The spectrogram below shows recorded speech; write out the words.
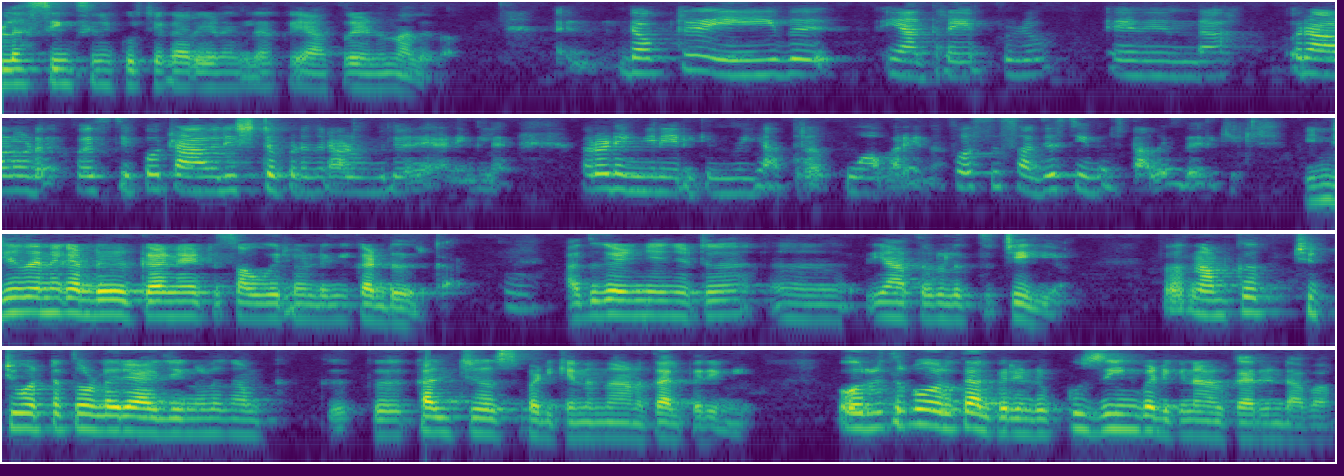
ബ്ലെസ്സിങ്സിനെ കുറിച്ചൊക്കെ അറിയണമെങ്കിൽ ഒക്കെ യാത്ര ചെയ്യണം നല്ലതാണ്. ഡോക്ടർ ഏത് യാത്ര എപ്പോഴും എന്താ ഒരാളോട് ഫസ്റ്റ് ഇപ്പോൾ ട്രാവൽ ഇഷ്ടപ്പെടുന്ന ഒരാൾ മുമ്പിൽ വരികയാണെങ്കിൽ അവരോട് എങ്ങനെയായിരിക്കും യാത്ര പോകാൻ പറയുന്നത്? ഫസ്റ്റ് സജസ്റ്റ് ചെയ്യുന്ന സ്ഥലം എന്തായിരിക്കും? ഇന്ത്യ തന്നെ കണ്ടു തീർക്കാനായിട്ട് സൗകര്യം ഉണ്ടെങ്കിൽ കണ്ടു തീർക്കാം. അത് കഴിഞ്ഞ് കഴിഞ്ഞിട്ട് യാത്രകൾ ചെയ്യുക നമുക്ക് ചുറ്റുവട്ടത്തുള്ള രാജ്യങ്ങൾ നമുക്ക് കൾച്ചേഴ്സ് പഠിക്കണം എന്നാണ് താല്പര്യങ്ങൾ ഓരോരുത്തർക്കും ഓരോ താല്പര്യമുണ്ട്. കുസീൻ പഠിക്കുന്ന ആൾക്കാരുണ്ടാവാം.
